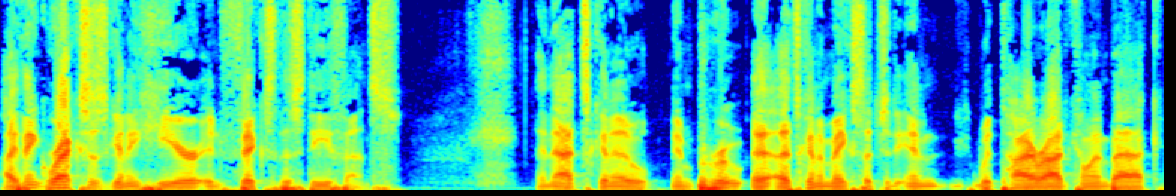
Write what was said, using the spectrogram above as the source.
I think Rex is going to hear and fix this defense and that's going to improve. uh, That's going to make such an end with Tyrod coming back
